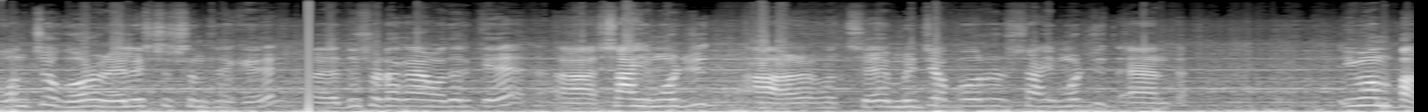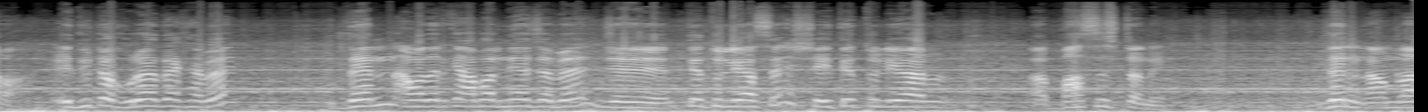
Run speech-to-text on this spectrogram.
পঞ্চগড় রেল স্টেশন থেকে দুশো টাকায় আমাদেরকে শাহী মসজিদ আর হচ্ছে মির্জাপুর শাহী মসজিদ অ্যান্ড ইমামপাড়া, এই দুটো ঘুরে দেখাবে। দেন আমাদেরকে আবার নিয়ে যাবে যে তেঁতুলিয়া আছে, সেই তেঁতুলিয়ার বাস স্ট্যান্ডে। দেন আমরা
